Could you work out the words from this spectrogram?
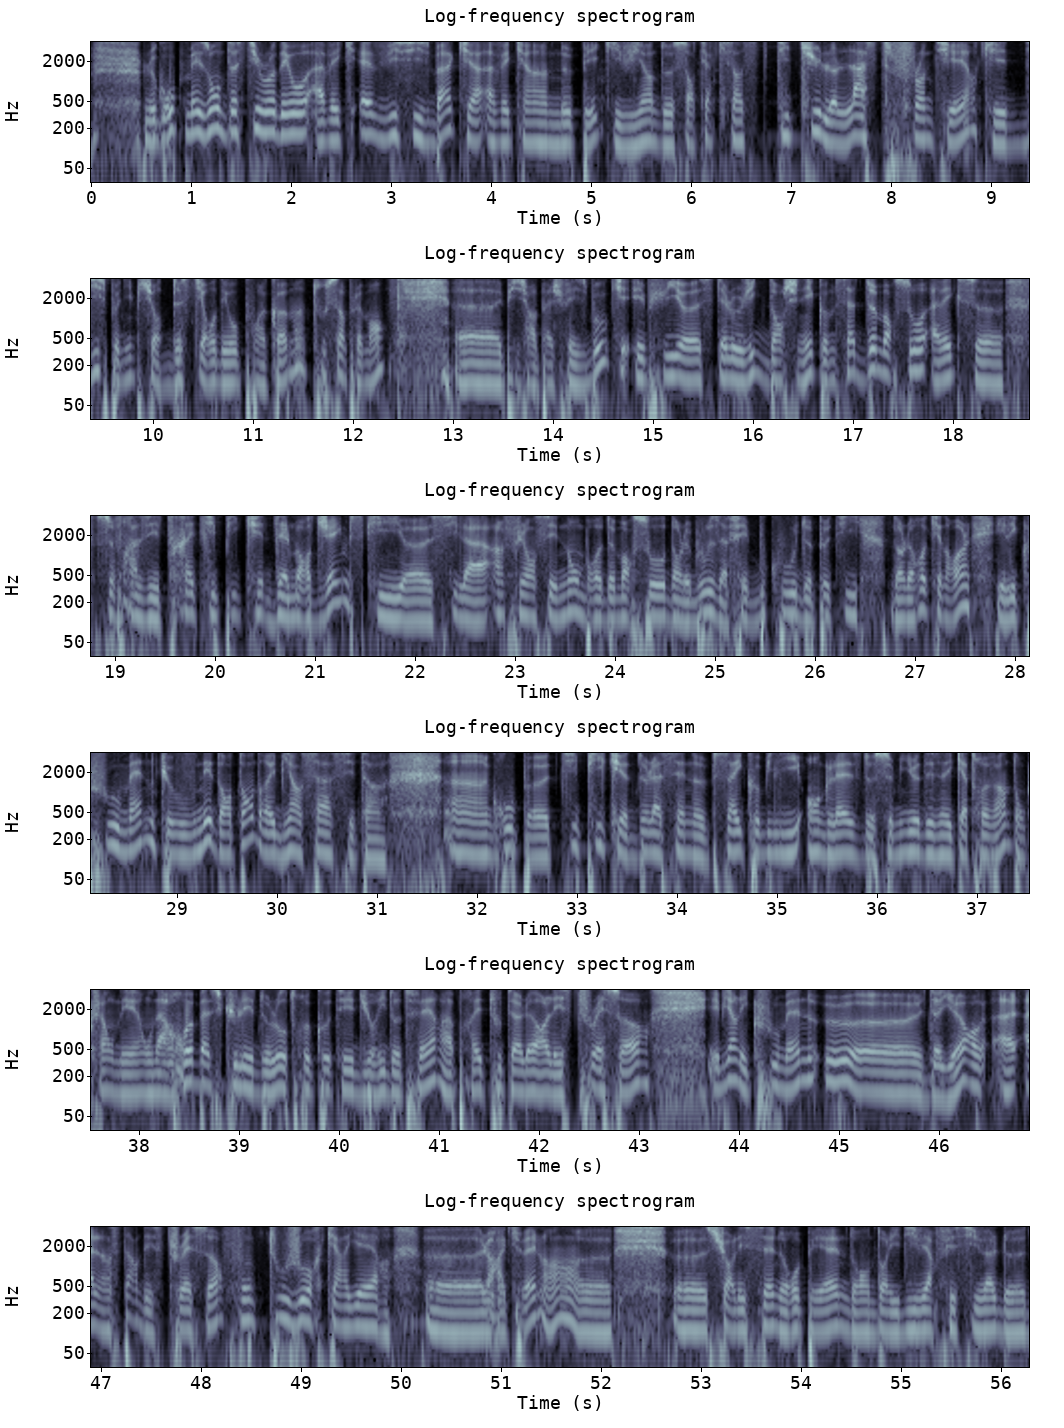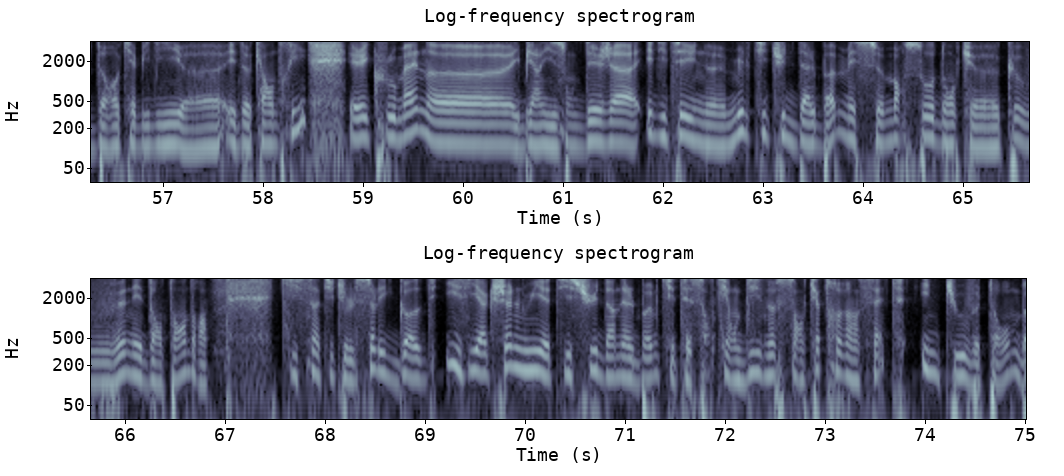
le groupe maison Dusty Rodeo avec Elvis Is avec un EP qui vient de sortir, qui s'intitule Last Frontier, qui est disponible sur dustyrodeo.com, tout simplement. Euh, et puis sur la page Facebook. Et puis euh, c'était logique d'enchaîner comme ça deux morceaux avec ce, ce phrasé très typique d'Elmore James qui, euh, s'il a influencé nombre de morceaux dans le blues, a fait beaucoup de petits dans le rock and roll. Et les Crewmen que vous venez d'entendre, et bien ça c'est un, un groupe typique de la scène psychobilly anglaise de ce milieu des années 80. Donc là on, est, on a rebasculé de l'autre côté du rideau de fer. Après tout à l'heure les Stressors. Eh bien les crewmen, eux, euh, d'ailleurs, à, l'instar des stressors, font toujours carrière euh, à l'heure actuelle. hein, euh, sur les scènes européennes, dans, les divers festivals de, de rockabilly et de country. Et les crewmen, eh bien, ils ont déjà édité une multitude d'albums, mais ce morceau donc que vous venez d'entendre, s'intitule Solid Gold Easy Action, lui est issu d'un album qui était sorti en 1987, Into the Tomb.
